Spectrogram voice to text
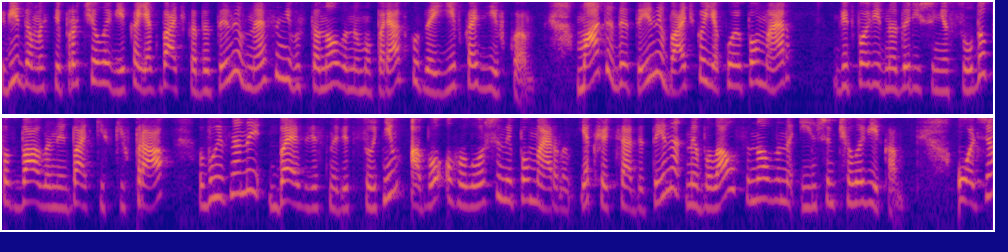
відомості про чоловіка як батька дитини внесені в установленому порядку за її вказівкою. Мати дитини, батько якої помер. Відповідно до рішення суду, позбавлений батьківських прав, визнаний безвісно відсутнім або оголошений померлим, якщо ця дитина не була усиновлена іншим чоловіком. Отже,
